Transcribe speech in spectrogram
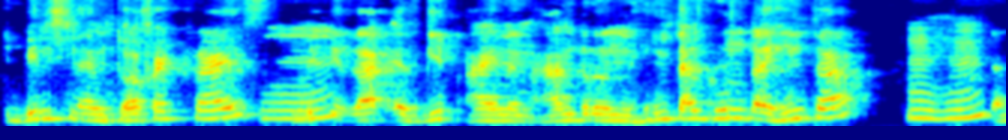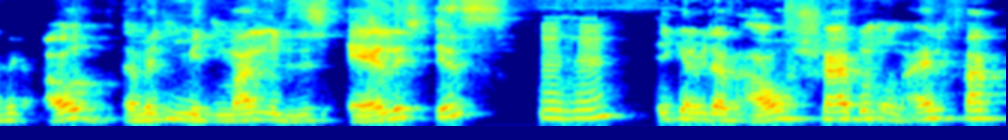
bin ich in einem Teufelskreis? Mhm. Wie gesagt, es gibt einen anderen Hintergrund dahinter, mhm. damit, auch, damit man mit sich ehrlich ist Mhm. Irgendwie das aufschreiben und einfach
